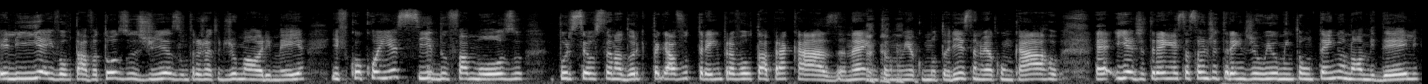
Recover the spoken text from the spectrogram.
Ele ia e voltava todos os dias, um trajeto de uma hora e meia, e ficou conhecido, famoso por ser o senador que pegava o trem para voltar para casa, né? Então não ia com motorista, não ia com carro, é, ia de trem. A estação de trem de Wilmington tem o nome dele,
